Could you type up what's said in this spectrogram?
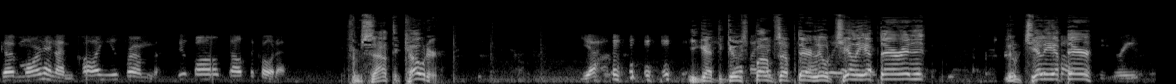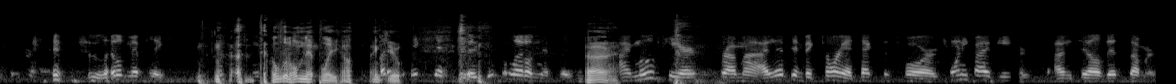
Good morning. I'm calling you from Sioux Falls, South Dakota. From South Dakota. Yeah. You got the goosebumps up there? A little chilly up there, is it? A little chilly up there? it's a little nipply. a little nipply. Oh, thank you. It's a little nipply. All right. I moved here from, uh, I lived in Victoria, Texas for 25 years until this summer.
